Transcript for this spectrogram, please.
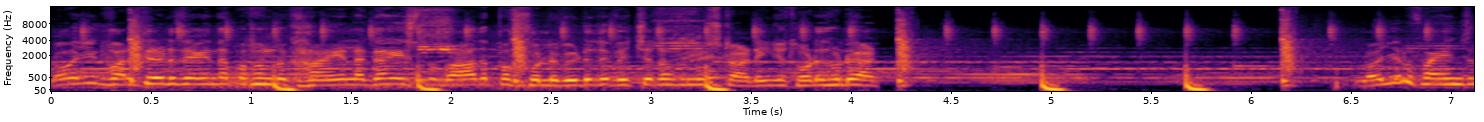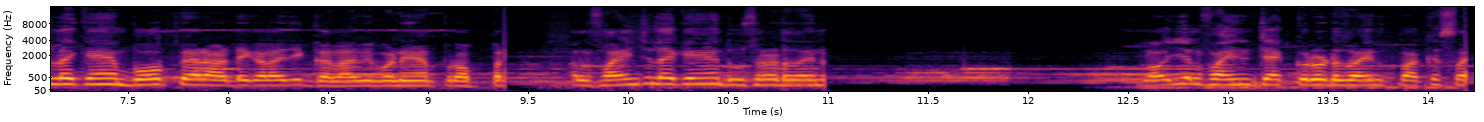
ਲੋ ਜੀ ਵਰਕ ਡਿਜ਼ਾਈਨ ਦਾ ਆਪਾਂ ਤੁਹਾਨੂੰ ਦਿਖਾਉਣ ਲੱਗਾ, ਇਸ ਤੋਂ ਬਾਅਦ ਆਪਾਂ ਫੁੱਲ ਵੀਡੀਓ ਦੇ ਵਿੱਚ ਤੁਹਾਨੂੰ ਸਟਾਰਟਿੰਗ 'ਚ ਥੋੜੇ ਥੋੜੇ ਲੋ ਜੀ ਅਲਫਾਈਨ ਚ ਲੈ ਕੇ ਆਏ ਬਹੁਤ ਪਿਆਰਾ ਆਰਟੀਕਲ ਹੈ ਜੀ, ਗਲਾ ਵੀ ਬਣਿਆ ਪ੍ਰੋਪਰ ਅਲਫਾਈਨ ਚ ਲੈ ਕੇ ਆਏ ਦੂਸਰਾ ਡਿਜ਼ਾਈਨ ਲੋ ਜੀ ਅਲਫਾਈਨ ਚੈੱਕ ਕਰੋ ਡਿਜ਼ਾਈਨ ਪਾਕਿਸਤਾਨ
